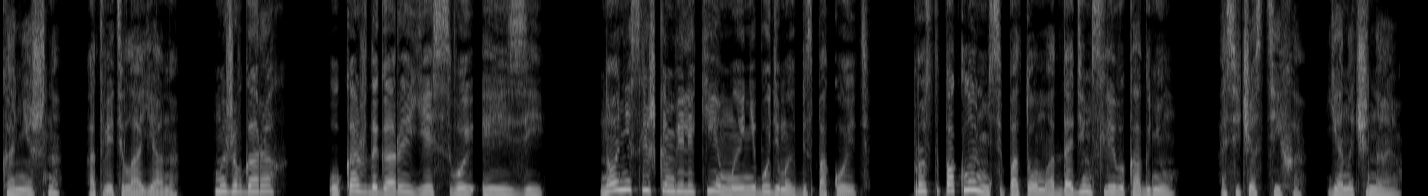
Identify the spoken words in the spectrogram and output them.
«Конечно», — ответила Аяна. «Мы же в горах. У каждой горы есть свой Эйзи. Но они слишком велики, мы не будем их беспокоить. Просто поклонимся потом, отдадим сливы к огню. А сейчас тихо, я начинаю.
